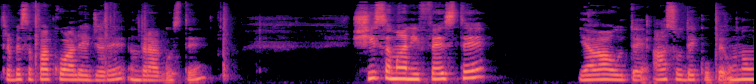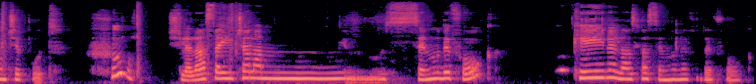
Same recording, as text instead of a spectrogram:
Trebuie să fac o alegere în dragoste. Și să manifeste, ia uite, asul de cupe, un nou început. Huh, Și le las aici la semnul de foc? Ok, le las la semnul de foc.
